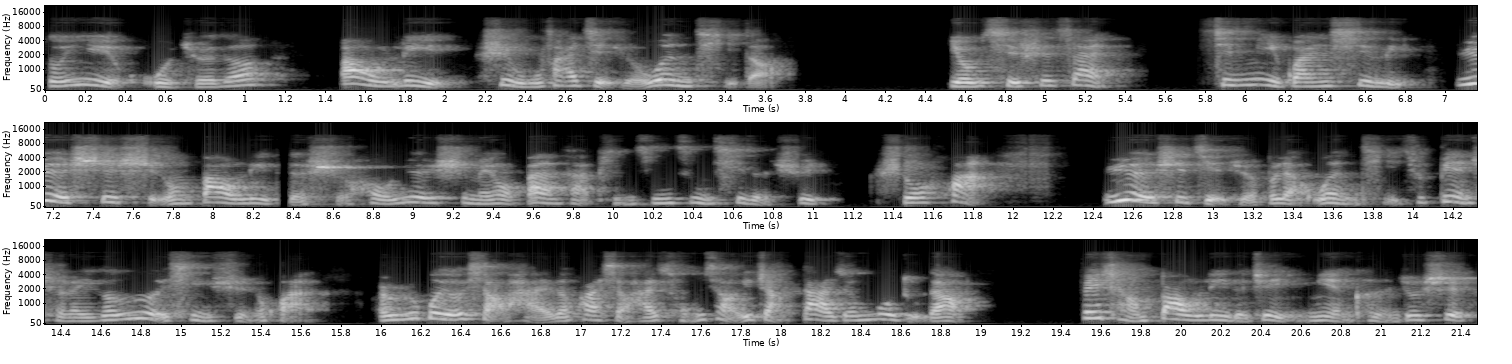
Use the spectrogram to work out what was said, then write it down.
所以我觉得。暴力是无法解决问题的，尤其是在亲密关系里，越是使用暴力的时候，越是没有办法平心静气的去说话，越是解决不了问题，就变成了一个恶性循环。而如果有小孩的话，小孩从小一长大就目睹到非常暴力的这一面，可能就是。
